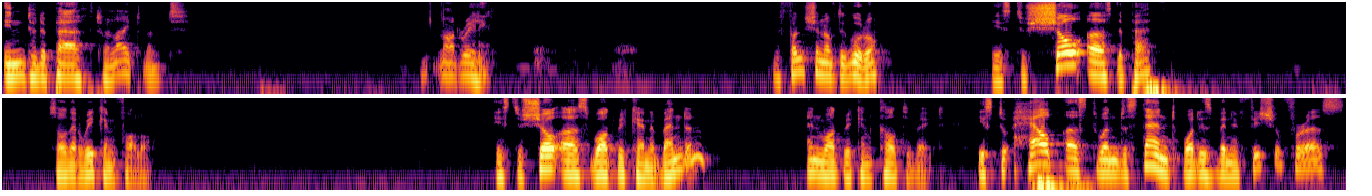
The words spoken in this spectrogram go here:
into the path to enlightenment? Not really. The function of the Guru is to show us the path so that we can follow. is to show us what we can abandon and what we can cultivate, is to help us to understand what is beneficial for us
